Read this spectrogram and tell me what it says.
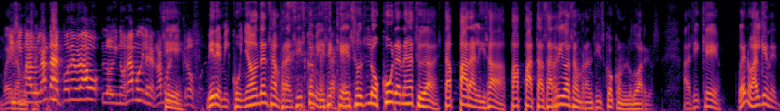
Buena, y si muchachos. Marulanda se pone bravo, lo ignoramos y le cerramos el Sí. micrófono. Mire, mi cuñado anda en San Francisco y me dice que eso es locura en esa ciudad. Está paralizada. Pa patas arriba San Francisco con los Warriors. Así que, bueno, alguien,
